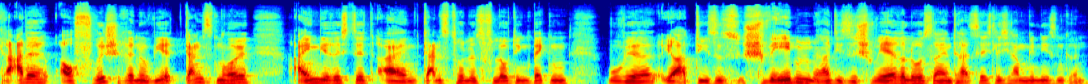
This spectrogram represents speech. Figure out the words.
gerade auch frisch renoviert, ganz neu eingerichtet, ein ganz tolles Floating-Becken, wo wir ja dieses Schweben, ja, dieses Schwerelossein tatsächlich haben genießen können.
